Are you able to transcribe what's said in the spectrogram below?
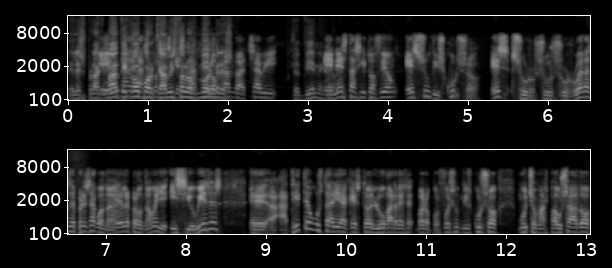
él es pragmático porque ha visto los miembros. A Xavi en esta situación es su discurso, es sus ruedas de prensa cuando a él le preguntan, oye, y si hubieses, eh, a, ti te gustaría que esto en lugar de, bueno, pues fuese un discurso mucho más pausado,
